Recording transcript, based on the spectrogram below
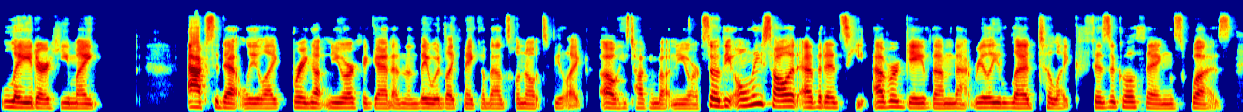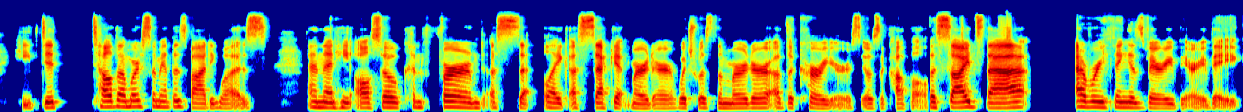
later he might accidentally like bring up New York again and then they would like make a mental note to be like, oh, he's talking about New York. So the only solid evidence he ever gave them that really led to like physical things was he did tell them where Samantha's body was and then he also confirmed a se- like a second murder which was the murder of the Curriers. It was a couple. Besides that, everything is very very vague.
